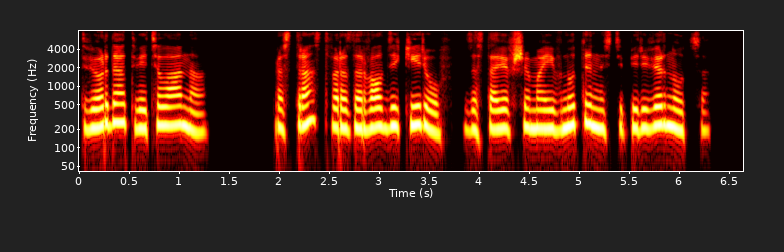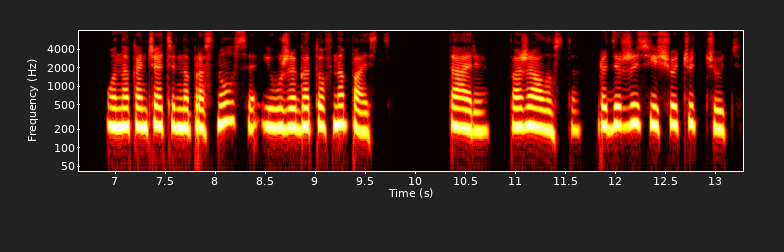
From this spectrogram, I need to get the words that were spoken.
твердо ответила она. Пространство разорвал дикий рев, заставивший мои внутренности перевернуться. Он окончательно проснулся и уже готов напасть. «Тари, Пожалуйста, продержись еще чуть-чуть.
